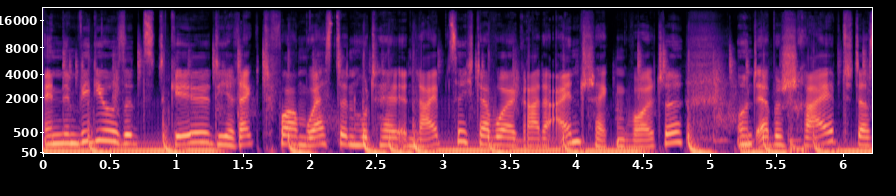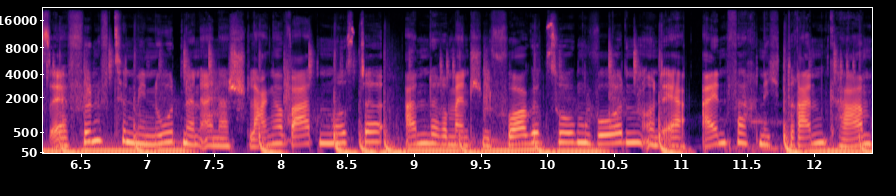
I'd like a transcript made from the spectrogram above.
In dem Video sitzt Gil direkt vor dem Westin Hotel in Leipzig, da wo er gerade einchecken wollte. Und er beschreibt, dass er 15 Minuten in einer Schlange warten musste, andere Menschen vorgezogen wurden und er einfach nicht dran kam.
